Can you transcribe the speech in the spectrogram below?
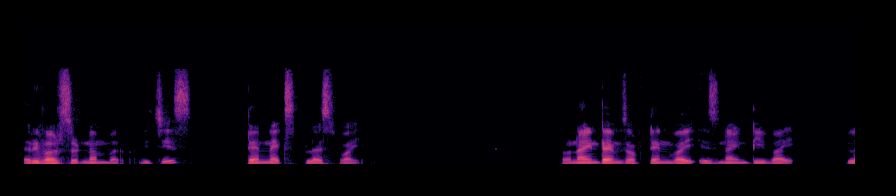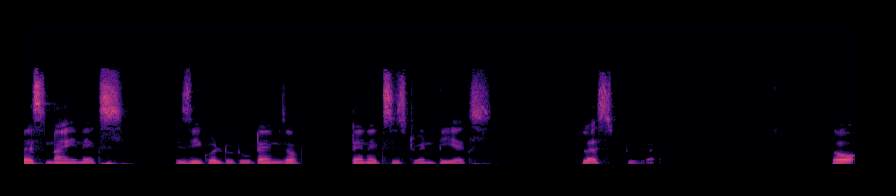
reversed number which is 10x plus y. So 9 times of 10y is 90y plus 9x is equal to 2 times of 10x is 20x plus 2y. So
